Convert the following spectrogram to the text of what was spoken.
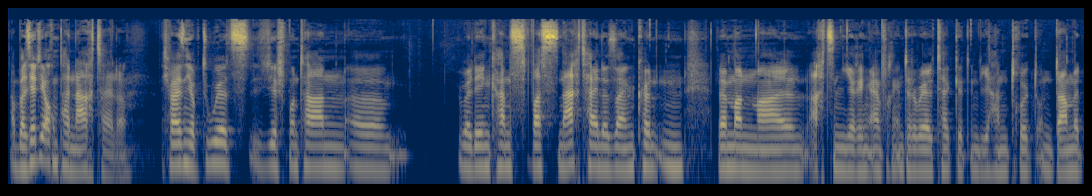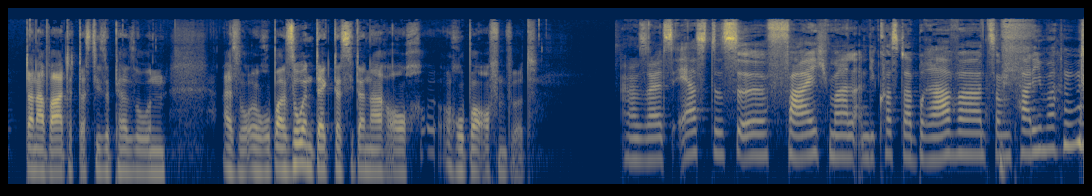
aber sie hat ja auch ein paar Nachteile. Ich weiß nicht, ob du jetzt dir spontan äh, überlegen kannst, was Nachteile sein könnten, wenn man mal einen 18-Jährigen einfach Interrail-Ticket in die Hand drückt und damit dann erwartet, dass diese Person also Europa so entdeckt, dass sie danach auch Europa offen wird. Also als erstes äh, fahre ich mal an die Costa Brava zum Party machen.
